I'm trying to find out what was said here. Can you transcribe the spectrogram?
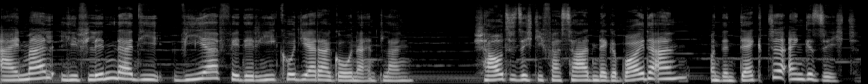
Einmal lief Linda die Via Federico di Aragona entlang, schaute sich die Fassaden der Gebäude an und entdeckte ein Gesicht.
